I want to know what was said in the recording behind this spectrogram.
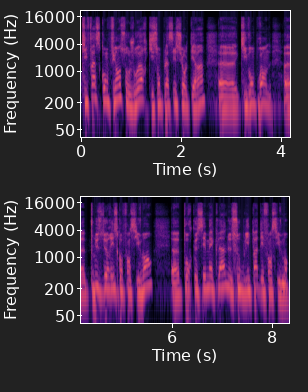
qu'il fasse confiance aux joueurs qui sont placés sur le terrain, euh, qui vont prendre euh, plus de risques offensivement, euh, pour que ces mecs-là ne s'oublient pas défensivement.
